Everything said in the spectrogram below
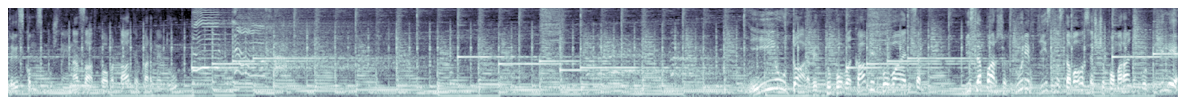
тиском змушений назад повертати Вернеду. І удар від дубовика відбувається. Після перших турів дійсно здавалося, що помаранчево-білі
